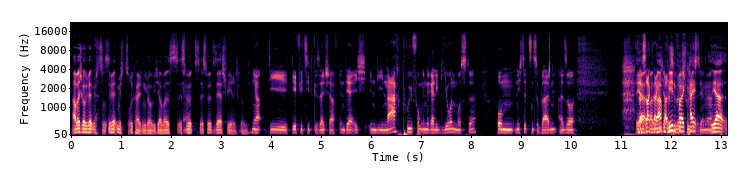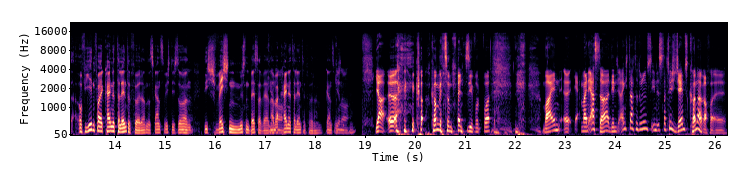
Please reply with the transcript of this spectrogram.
Aber ich glaube, ich werde mich, zu- werd mich zurückhalten, glaube ich. Aber es, es, Ja. wird, es wird sehr schwierig, glaube ich. Ja, die Defizitgesellschaft, in der ich in die Nachprüfung in Religion musste, um nicht sitzen zu bleiben. Also das Ja, sagt man darf auf jeden, Fall kein, ja. ja. auf jeden Fall keine Talente fördern, das ist ganz wichtig, sondern Ja. die Schwächen müssen besser werden, Genau. aber keine Talente fördern, ganz wichtig. Genau. ja. Ja, äh, ko- kommen wir zum Fantasy Football. mein, äh, mein erster, den ich eigentlich dachte, du nimmst ihn, ist natürlich James Conner, Raphael.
